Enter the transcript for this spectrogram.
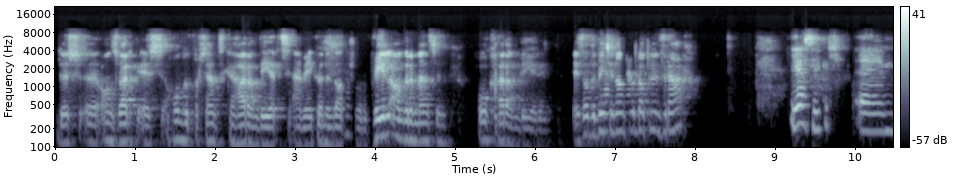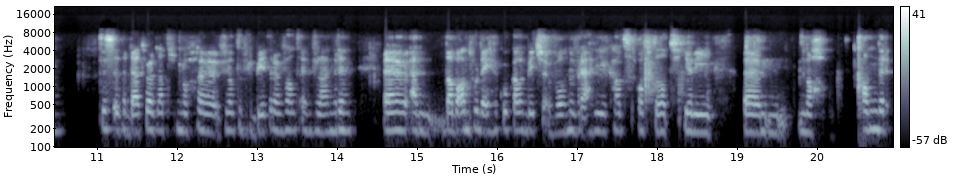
Dus uh, ons werk is 100% gegarandeerd en wij kunnen dat voor veel andere mensen ook garanderen. Is dat een beetje een antwoord op uw vraag? Ja, zeker. Um, het is inderdaad waar dat er nog uh, veel te verbeteren valt in Vlaanderen. Uh, en dat beantwoordt eigenlijk ook al een beetje een volgende vraag die ik had. Of dat jullie um, nog ander,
